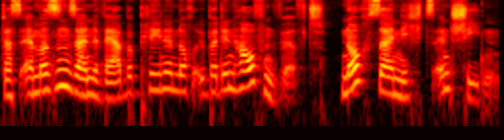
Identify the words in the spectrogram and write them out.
dass Amazon seine Werbepläne noch über den Haufen wirft. Noch sei nichts entschieden.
